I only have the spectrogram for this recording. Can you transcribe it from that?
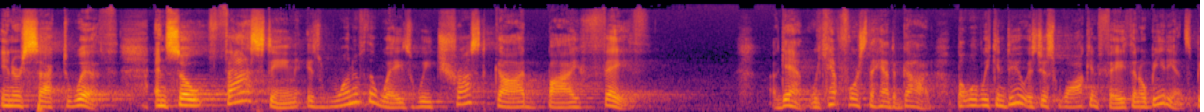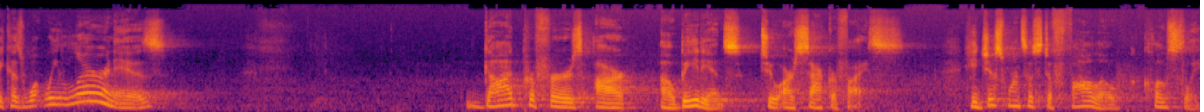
intersect with. And so, fasting is one of the ways we trust God by faith. Again, we can't force the hand of God, but what we can do is just walk in faith and obedience because what we learn is God prefers our obedience to our sacrifice. He just wants us to follow closely.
